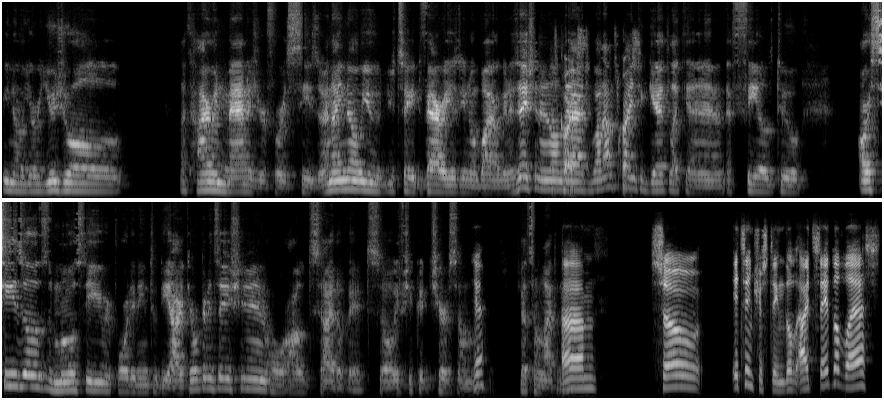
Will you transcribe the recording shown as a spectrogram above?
you know your usual like hiring manager for a CISO? And I know you you'd say it varies, you know, by organization and all that, but I'm trying to get like a, a feel to are CISOs mostly reported into the IT organization or outside of it? So if you could share some yeah. Shed some light on that. Um so it's interesting. The, I'd say the last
